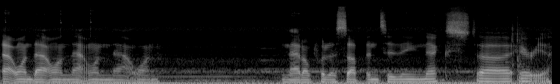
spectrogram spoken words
That one, that one, that one, that one. And that'll put us up into the next uh, area.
